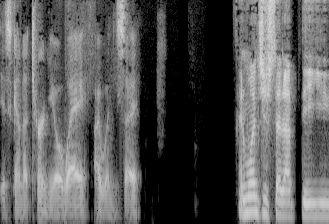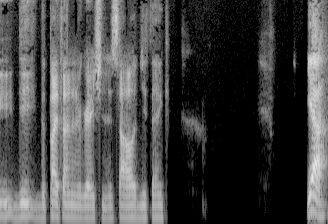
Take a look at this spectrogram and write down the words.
is going to turn you away. I wouldn't say. And once you're set up, the the the Python integration is solid. You think? Yeah,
